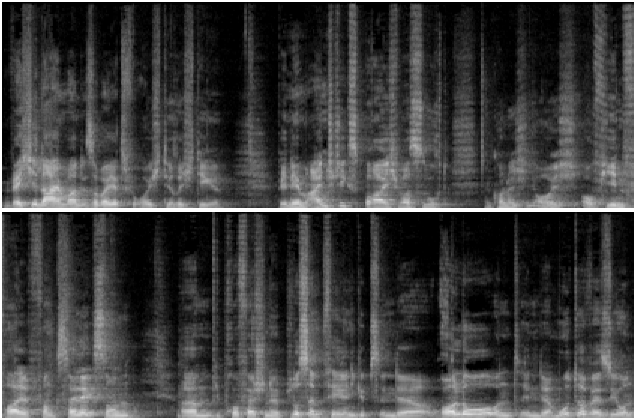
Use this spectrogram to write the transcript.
Welche Leinwand ist aber jetzt für euch die richtige? Wenn ihr im Einstiegsbereich was sucht, dann kann ich euch auf jeden Fall von Xelexon ähm, die Professional Plus empfehlen. Die gibt es in der Rollo und in der Motorversion.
